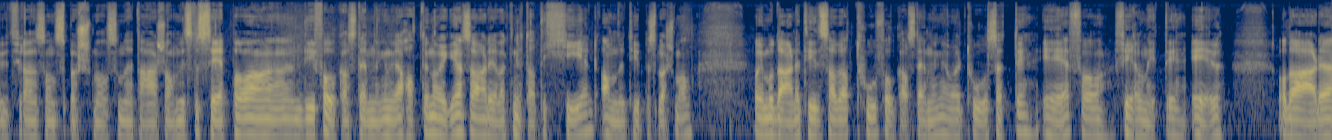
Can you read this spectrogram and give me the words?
ut fra et sånt spørsmål som dette her. Sånn. Hvis du ser på de folkeavstemningene vi har hatt i Norge, så har det vært knytta til helt andre typer spørsmål. Og I moderne tid så har vi hatt to folkeavstemninger. Det var 72 EF og 94 EU. Og da er det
